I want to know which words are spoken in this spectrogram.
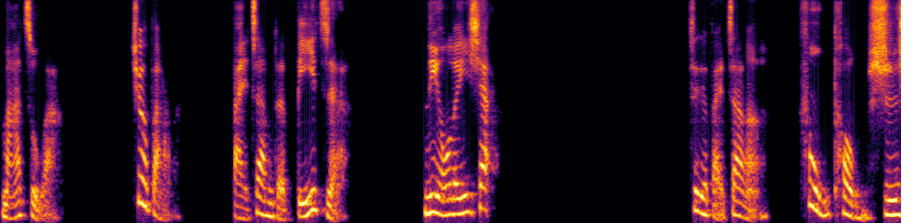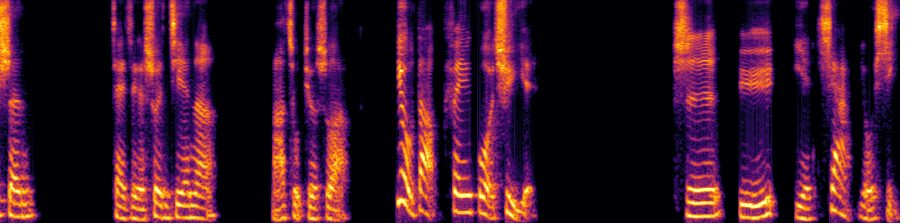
马祖啊就把百丈的鼻子啊扭了一下，这个百丈啊腹痛失声，在这个瞬间呢，马祖就说啊：“又道飞过去也，师于言下有省。”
